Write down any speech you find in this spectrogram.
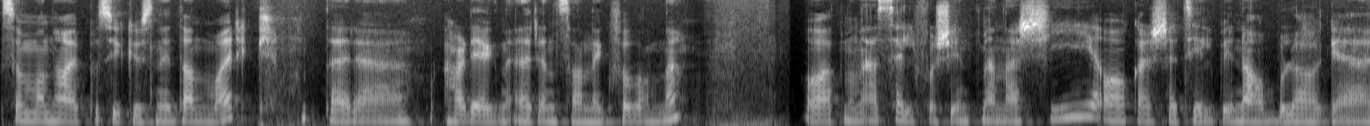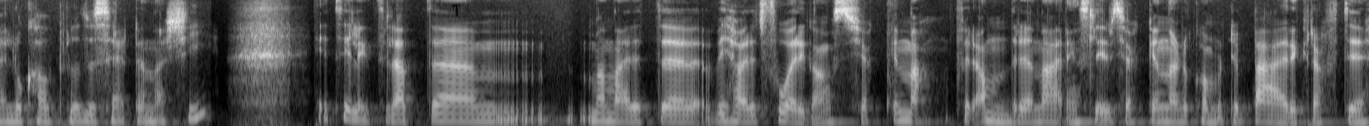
som man har på sykehusene i Danmark. Der eh, har de egne renseanlegg for vannet. Og at man er selvforsynt med energi, og kanskje tilbyr nabolaget lokalprodusert energi. I tillegg til at um, et, vi har et foregangskjøkken da, for andre næringslivskjøkken når det kommer til bærekraftig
